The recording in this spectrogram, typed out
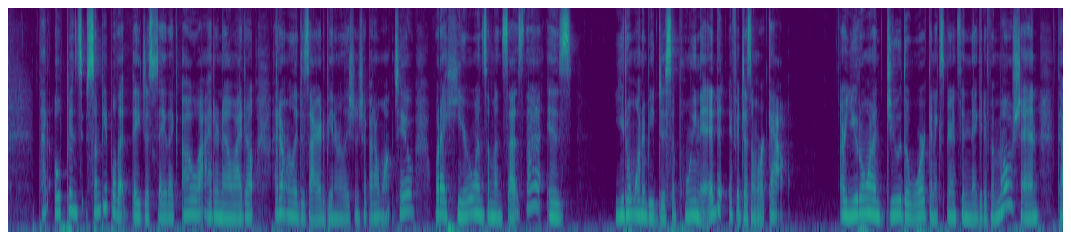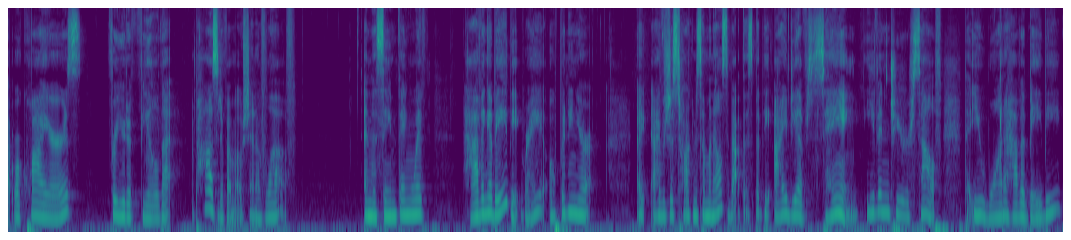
That opens some people that they just say like, "Oh, I don't know. I don't I don't really desire to be in a relationship. I don't want to." What I hear when someone says that is you don't want to be disappointed if it doesn't work out. Or you don't want to do the work and experience the negative emotion that requires for you to feel that positive emotion of love. And the same thing with having a baby, right? Opening your I, I, was just talking to someone else about this, but the idea of saying, even to yourself, that you want to have a baby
